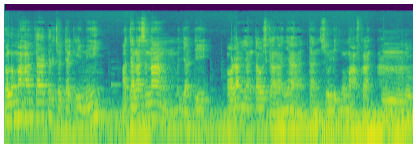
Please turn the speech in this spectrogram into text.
kelemahan karakter zodiak ini adalah senang menjadi orang yang tahu segalanya dan sulit memaafkan. Ah, Lu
